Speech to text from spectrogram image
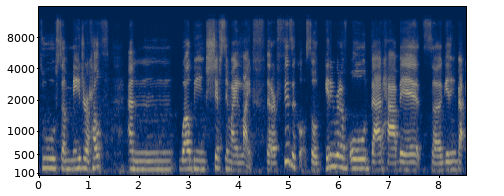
do some major health and well-being shifts in my life that are physical. So getting rid of old bad habits, uh, getting back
